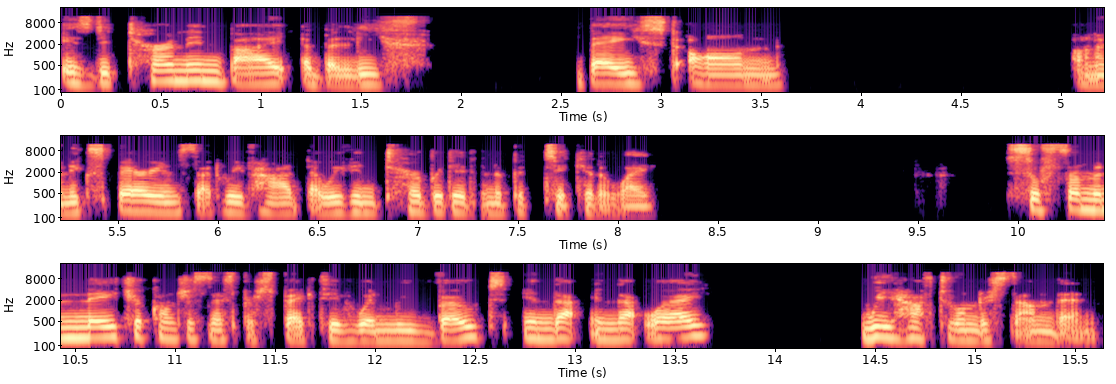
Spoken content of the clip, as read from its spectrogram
is determined by a belief based on on an experience that we've had that we've interpreted in a particular way. So from a nature consciousness perspective when we vote in that in that way we have to understand then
